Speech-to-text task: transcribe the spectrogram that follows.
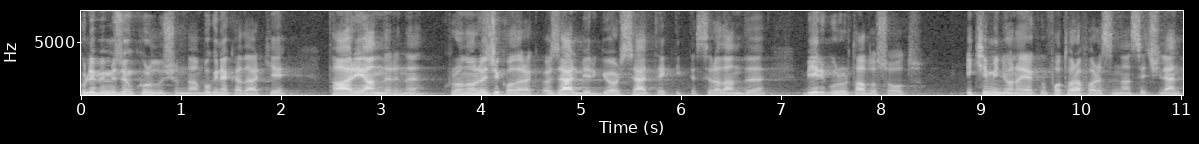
kulübümüzün kuruluşundan bugüne kadar ki tarihi anlarını kronolojik olarak özel bir görsel teknikte sıralandığı bir gurur tablosu oldu. 2 milyona yakın fotoğraf arasından seçilen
